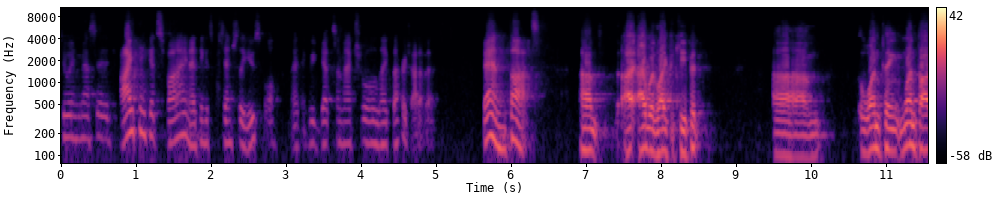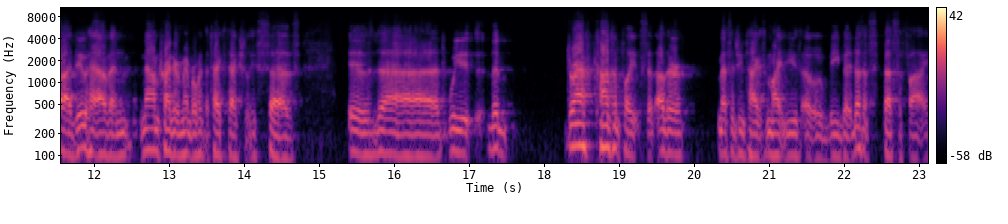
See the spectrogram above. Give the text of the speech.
doing message. I think it's fine. I think it's potentially useful. I think we'd get some actual like leverage out of it. Ben, thoughts? Um, I, I would like to keep it. Um, one thing, one thought I do have, and now I'm trying to remember what the text actually says, is that we, the draft contemplates that other messaging types might use OOB, but it doesn't specify,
